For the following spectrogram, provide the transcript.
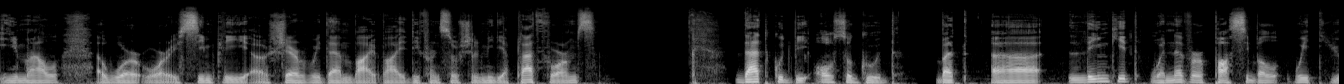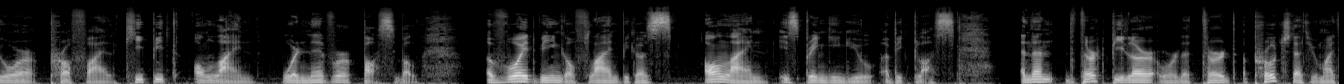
email uh, or, or you simply uh, share with them by, by different social media platforms. That could be also good, but uh, link it whenever possible with your profile. Keep it online whenever possible. Avoid being offline because online is bringing you a big plus. And then the third pillar or the third approach that you might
